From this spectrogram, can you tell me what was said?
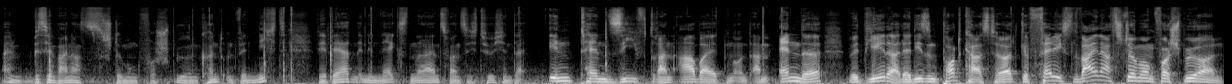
ein bisschen Weihnachtsstimmung verspüren könnt. Und wenn nicht, wir werden in den nächsten 23 Türchen da intensiv dran arbeiten. Und am Ende wird jeder, der diesen Podcast hört, gefälligst Weihnachtsstimmung verspüren.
